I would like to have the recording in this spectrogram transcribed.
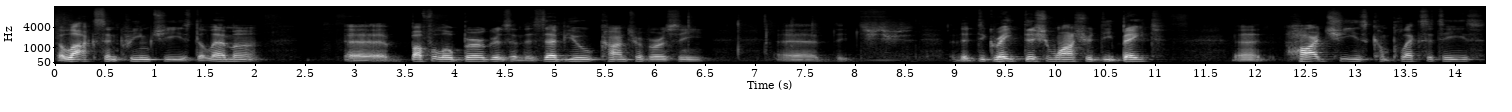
the lox and cream cheese dilemma, uh, buffalo burgers and the zebu controversy, uh, the, the, the, great dishwasher debate, uh, hard cheese complexities,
